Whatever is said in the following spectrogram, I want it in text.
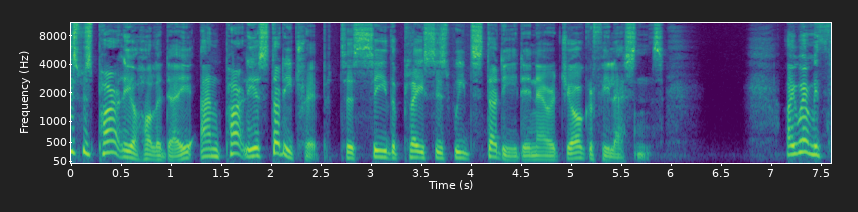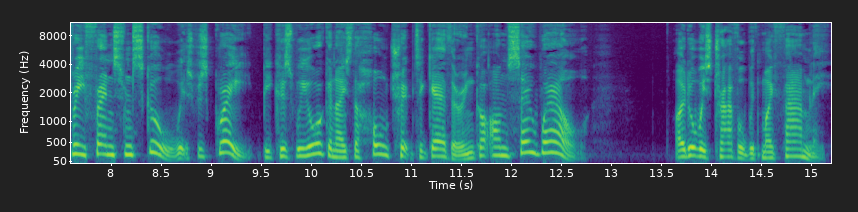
This was partly a holiday and partly a study trip to see the places we'd studied in our geography lessons. I went with three friends from school, which was great because we organised the whole trip together and got on so well. I'd always travelled with my family,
